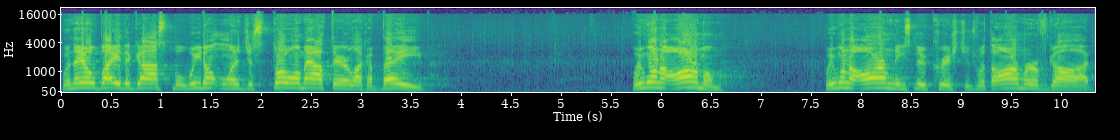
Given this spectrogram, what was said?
when they obey the gospel, we don't want to just throw them out there like a babe. We want to arm them. We want to arm these new Christians with the armor of God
